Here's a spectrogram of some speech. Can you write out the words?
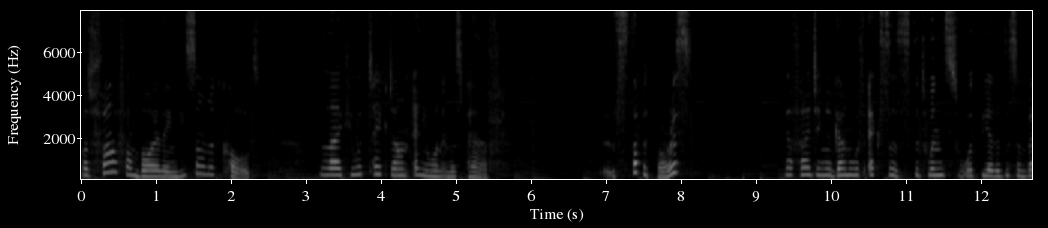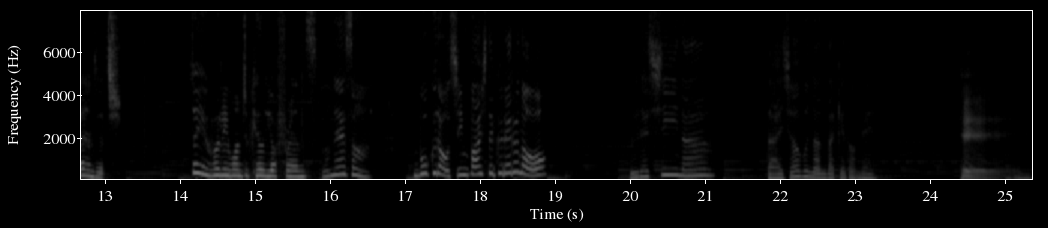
But far from boiling, he sounded cold, like he would take down anyone in his path. Uh, Stop it, Boris! You're fighting a gun with axes. The twins would be at a disadvantage. Do you really want to kill your friends? お姉さん僕らを心配してくれるの嬉しいな大丈夫なんだけどねへえ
